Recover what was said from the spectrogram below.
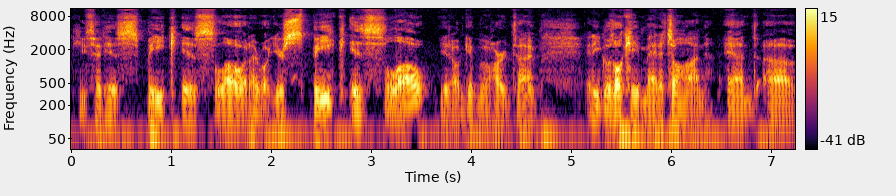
he said his speak is slow, and I wrote, "Your speak is slow." You know, give him a hard time, and he goes, "Okay, man, it's on." And uh,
